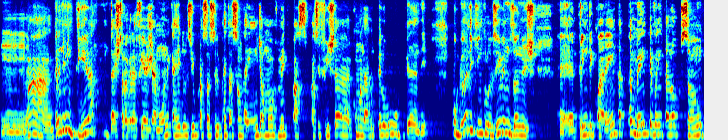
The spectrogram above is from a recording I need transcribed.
uma grande mentira da historiografia hegemônica reduzir o processo de libertação da Índia a um movimento pacifista comandado pelo Gandhi. O Gandhi, que inclusive nos anos é, 30 é, e 40, também teve uma interlocução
